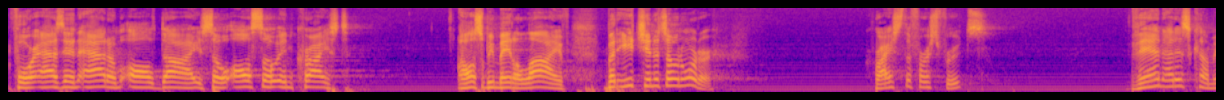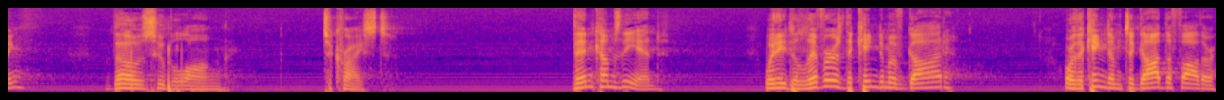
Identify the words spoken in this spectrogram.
For as in Adam all die, so also in Christ also be made alive, but each in its own order. Christ the first fruits, then at his coming, those who belong to Christ. Then comes the end, when he delivers the kingdom of God or the kingdom to God the Father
